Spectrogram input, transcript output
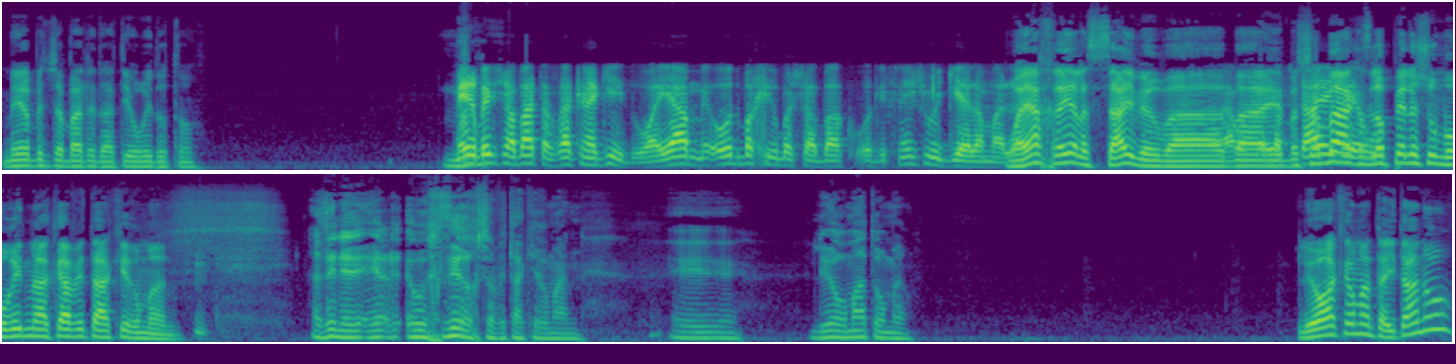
מאיר? בן- שבת לדעתי הוריד אותו. מאיר בן שבת, אז רק נגיד, הוא היה מאוד בכיר בשב"כ, עוד לפני שהוא הגיע למל"ל. הוא היה אחראי על הסייבר בשב"כ, אז לא פלא שהוא מוריד מהקו את אקרמן. אז הנה, הוא החזיר עכשיו את אקרמן. אה, ליאור, מה אתה אומר? ליאור אקרמן, אתה איתנו?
